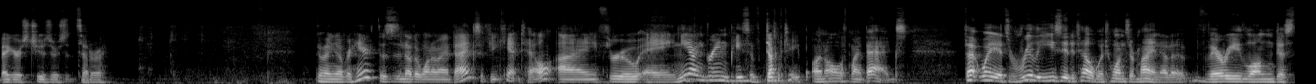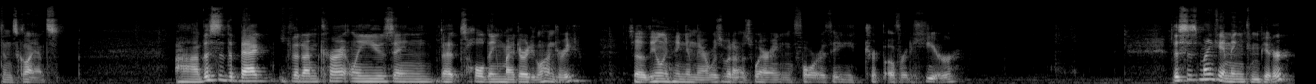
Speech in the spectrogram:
beggars, choosers, etc. Going over here, this is another one of my bags. If you can't tell, I threw a neon green piece of duct tape on all of my bags. That way it's really easy to tell which ones are mine at a very long distance glance. Uh, this is the bag that I'm currently using that's holding my dirty laundry. So the only thing in there was what I was wearing for the trip over to here. This is my gaming computer.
